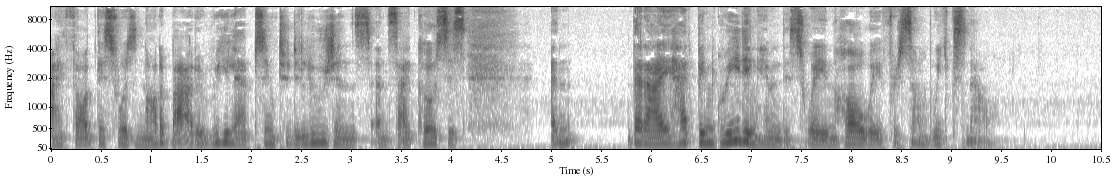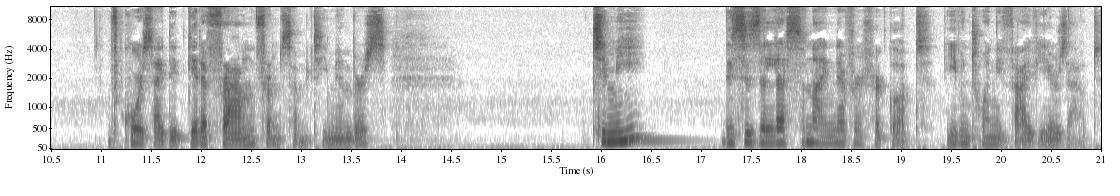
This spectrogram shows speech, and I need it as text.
I thought this was not about a relapse into delusions and psychosis, and that I had been greeting him this way in the hallway for some weeks now. Of course, I did get a frown from some team members. To me, this is a lesson I never forgot, even 25 years out.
